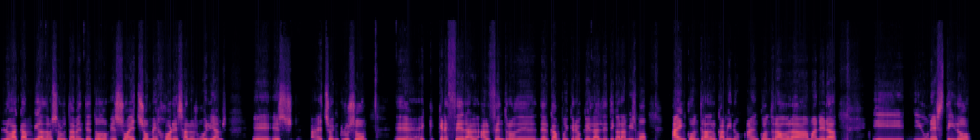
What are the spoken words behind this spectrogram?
lo ha cambiado absolutamente todo. Eso ha hecho mejores a los Williams. Eh, es, ha hecho incluso eh, crecer al, centro del campo y creo que el Atlético ahora mismo ha encontrado el camino, ha encontrado la manera y, un estilo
